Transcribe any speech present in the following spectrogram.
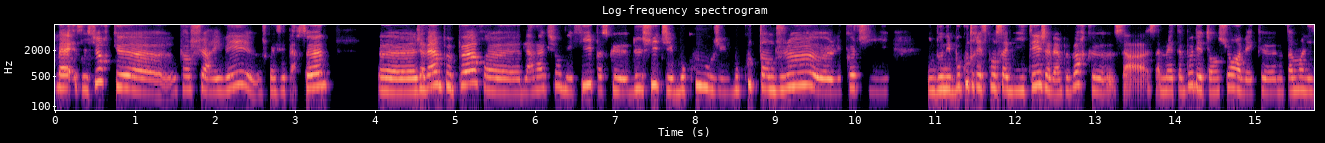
Ben, c'est sûr que euh, quand je suis arrivée, je connaissais personne. Euh, j'avais un peu peur de la réaction des filles parce que de suite, j'ai beaucoup, j'ai eu beaucoup de temps de jeu. les coachs, ils, il me donnait beaucoup de responsabilités. J'avais un peu peur que ça, ça mette un peu des tensions avec euh, notamment les,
